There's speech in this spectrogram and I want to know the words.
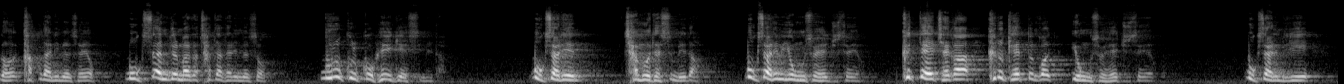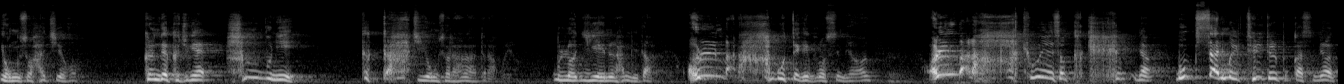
어, 갖고 다니면서요. 목사님들마다 찾아다니면서 무릎 꿇고 회개했습니다. 목사님 잘못했습니다. 목사님 용서해 주세요. 그때 제가 그렇게 했던 것 용서해 주세요. 목사님들이 용서하지요. 그런데 그 중에 한 분이 끝까지 용서를 안 하더라고요. 물론 이해는 합니다. 얼마나 못되게 굴었으면, 얼마나 교회에서 그냥 목사님을 들들 볶았으면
